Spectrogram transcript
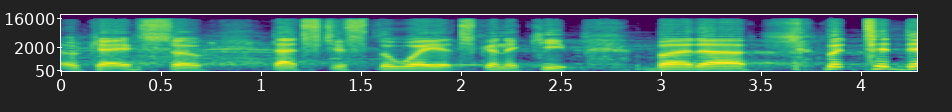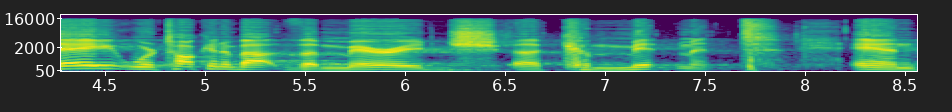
okay? So that's just the way it's going to keep. But, uh, but today, we're talking about the marriage uh, commitment. And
